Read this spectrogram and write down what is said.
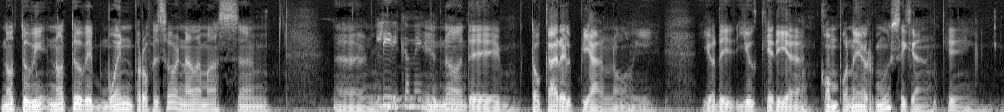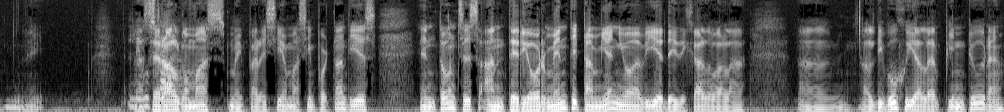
no tuve, no tuve buen profesor, nada más. Um, Líricamente. No, de tocar el piano y yo, yo quería componer música, que eh, hacer algo más. me parecía más importante y es entonces anteriormente también yo había dedicado a la, al dibujo y a la pintura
